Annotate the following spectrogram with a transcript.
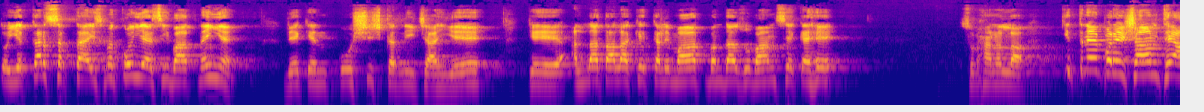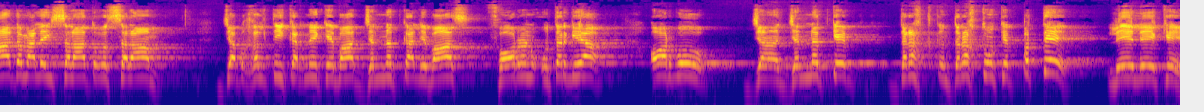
تو یہ کر سکتا ہے، اس میں کوئی ایسی بات نہیں ہے۔ لیکن کوشش کرنی چاہیے کہ اللہ تعالیٰ کے کلمات بندہ زبان سے کہے۔ سبحان اللہ، کتنے پریشان تھے آدم علیہ السلاۃ وسلام جب غلطی کرنے کے بعد جنت کا لباس فوراً اتر گیا اور وہ جنت کے درخت درختوں کے پتے لے لے کے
